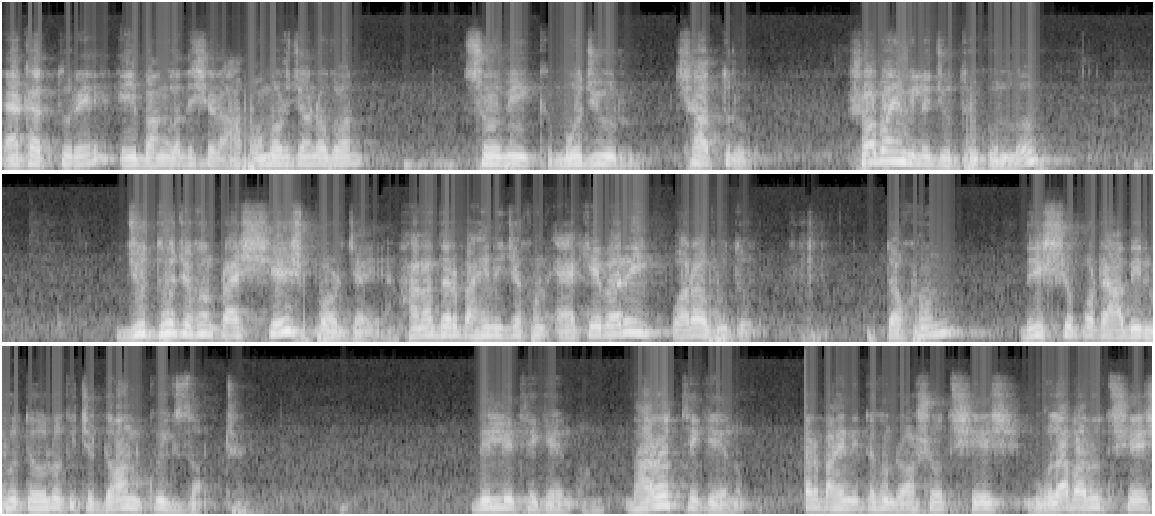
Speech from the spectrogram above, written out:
একাত্তরে এই বাংলাদেশের আপামর জনগণ শ্রমিক, মজুর, ছাত্র, সবাই মিলে যুদ্ধ করল। যুদ্ধ যখন প্রায় শেষ পর্যায়ে, হানাদার বাহিনী যখন একেবারেই পরাভূত, তখন দৃশ্যপটে আবির্ভূত হলো কিছু ডন কুইকজট। দিল্লি থেকে এলো, ভারত থেকে এলো। তার বাহিনী তখন রসদ শেষ গোলা বারুদ শেষ।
